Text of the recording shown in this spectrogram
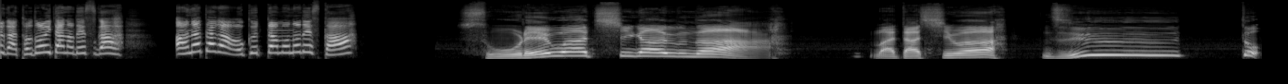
ルが届いたのですがあなたが送ったものですか？それは違うな。私はずっと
